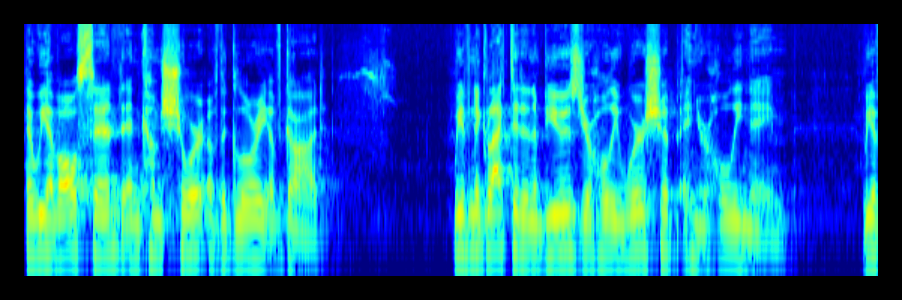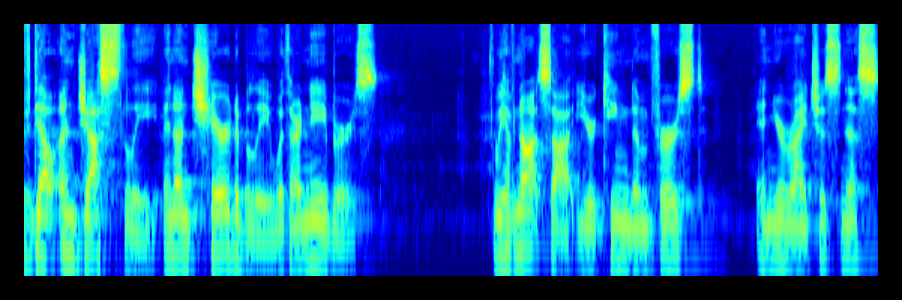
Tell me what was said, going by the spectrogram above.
that we have all sinned and come short of the glory of God. We have neglected and abused your holy worship and your holy name. We have dealt unjustly and uncharitably with our neighbors. We have not sought your kingdom first and your righteousness.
